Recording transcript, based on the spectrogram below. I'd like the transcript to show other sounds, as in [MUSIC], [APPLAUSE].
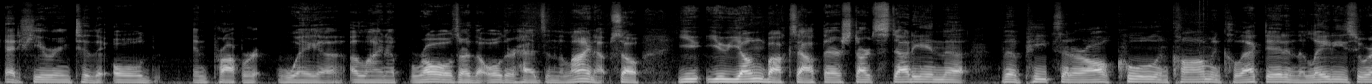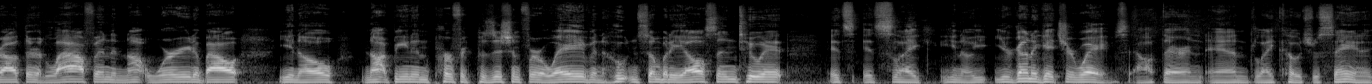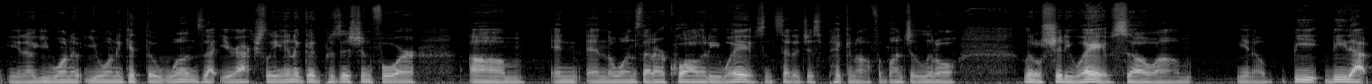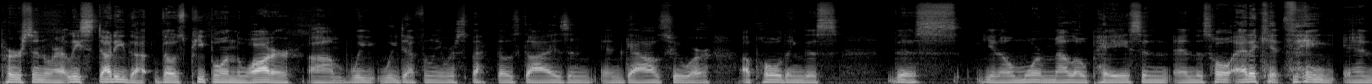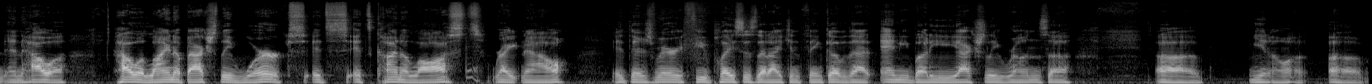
adhering to the old and proper way a, a lineup rolls are the older heads in the lineup. So you you young bucks out there start studying the the peeps that are all cool and calm and collected and the ladies who are out there laughing and not worried about you know not being in perfect position for a wave and hooting somebody else into it. It's it's like you know you're gonna get your waves out there. And and like coach was saying you know you want to you want to get the ones that you're actually in a good position for um, and and the ones that are quality waves instead of just picking off a bunch of little little shitty waves. So um, you know be be that person or at least study that those people in the water. Um, we we definitely respect those guys and and gals who are upholding this this you know more mellow pace and and this whole etiquette [LAUGHS] thing and and how a how a lineup actually works. It's it's kind of lost right now. It, there's very few places that I can think of that anybody actually runs a, you know a, a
